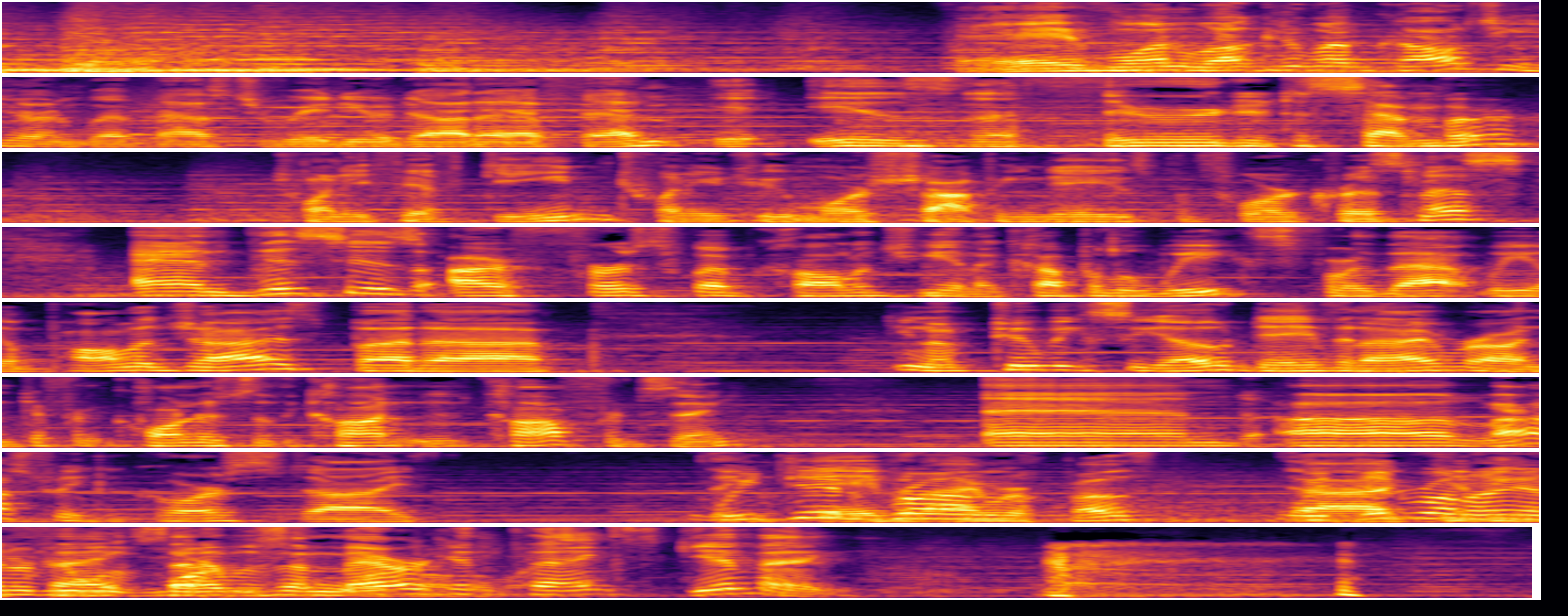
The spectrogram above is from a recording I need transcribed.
Hey everyone, welcome to Webcology here on WebmasterRadio.fm. It is the 3rd of December, 2015, 22 more shopping days before Christmas. And this is our first Webcology in a couple of weeks. For that, we apologize. But, uh, you know, two weeks ago, Dave and I were on different corners of the continent conferencing. And uh, last week, of course, I We did Dave run- and I were both we uh, did run an interview thanks with that it was American. Thanksgiving.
